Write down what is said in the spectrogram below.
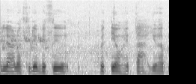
กินแล้วเราสิได้ไปซื้อก๋วยเตี๋ยวเห็ดตาอยู่ครับ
